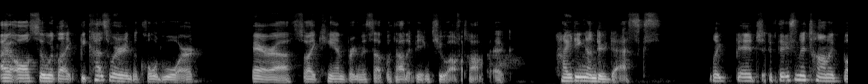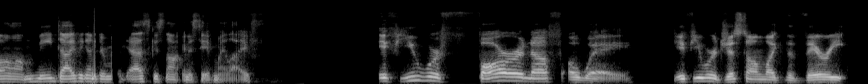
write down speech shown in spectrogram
I also would like, because we're in the Cold War era, so I can bring this up without it being too off topic, hiding under desks. Like, bitch, if there's an atomic bomb, me diving under my desk is not going to save my life. If you were far enough away, if you were just on like the very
